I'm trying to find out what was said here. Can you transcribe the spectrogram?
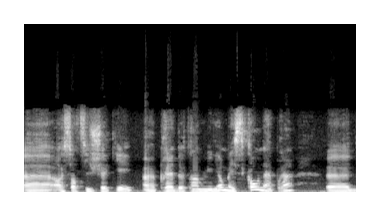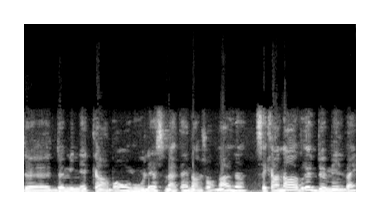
euh, a sorti le chéquier, un prêt de 30 millions. Mais ce qu'on apprend euh, de Dominique Cambron roulait ce matin dans le journal, c'est qu'en avril 2020,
